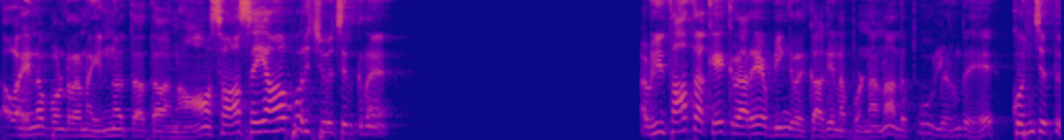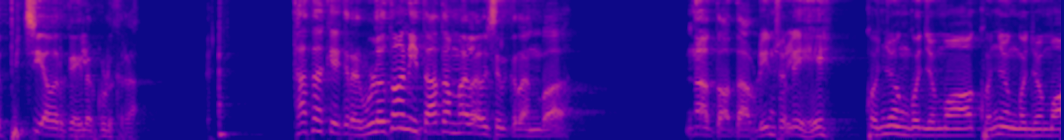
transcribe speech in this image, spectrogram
அவ என்ன பண்ணுறான்னா இன்னும் தாத்தா நான் ஆசை ஆசையாக பறித்து வச்சிருக்கிறேன். அப்படின்னு தாத்தா கேட்குறாரே அப்படிங்கிறதுக்காக என்ன பண்ணான்னா அந்த பூவிலிருந்து கொஞ்சத்தை பிச்சு அவர் கையில் கொடுக்குறா தாத்தா கேட்குறாரு இவ்வளோதான் நீ தாத்தா மேலே வச்சிருக்கிறான்பா என்ன தாத்தா? அப்படின்னு சொல்லி கொஞ்சம் கொஞ்சமா கொஞ்சம் கொஞ்சமா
